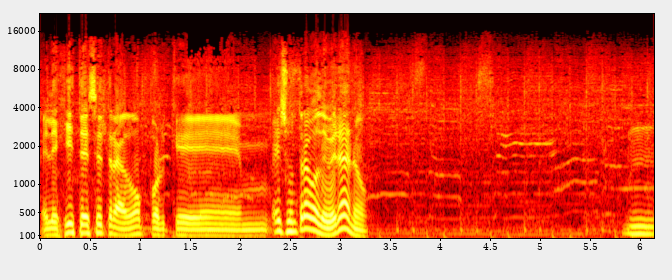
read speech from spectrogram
elegiste ese trago, porque mm, es un trago de verano. Mm,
